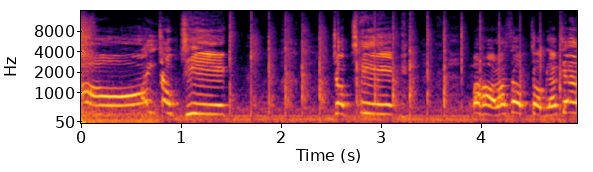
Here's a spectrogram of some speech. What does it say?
โอ้ยจบฉีก จบฉีก มหรสพจบแล้วจ้า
